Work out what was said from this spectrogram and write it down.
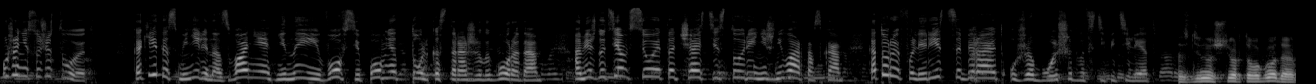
уже не существуют. Какие-то сменили название, иные вовсе помнят только сторожилы города. А между тем, все это часть истории Нижневартовска, которую фалерист собирает уже больше 25 лет. С 94 года,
